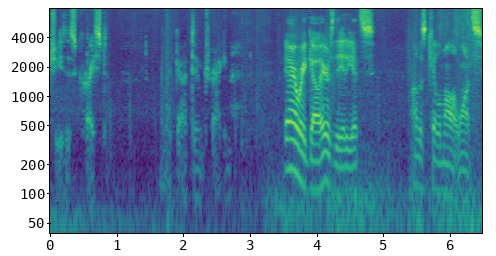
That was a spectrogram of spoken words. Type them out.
Jesus Christ. What a goddamn dragon. There we go, here's the idiots. I'll just kill them all at once.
